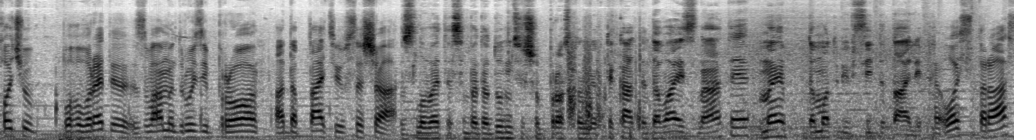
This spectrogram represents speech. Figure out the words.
Хочу поговорити з вами, друзі, про адаптацію в США. Зловити себе на думці, щоб просто не втикати. Давай знати. Ми дамо тобі всі деталі. Ось Тарас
